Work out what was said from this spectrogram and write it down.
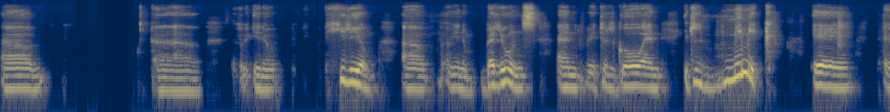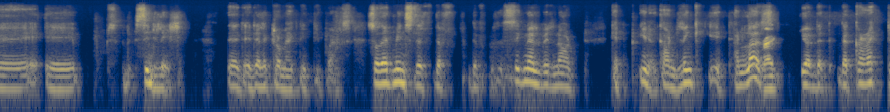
um, uh, you know, helium, uh, you know, balloons, and it will go and it will mimic a, a, a scintillation at, at electromagnetic pulse. So that means that the, the, the, signal will not get, you know, can't link it unless right. you have the, the correct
